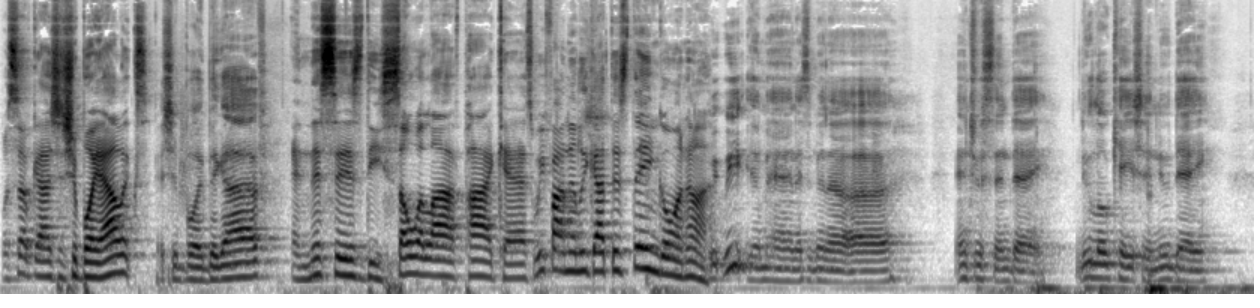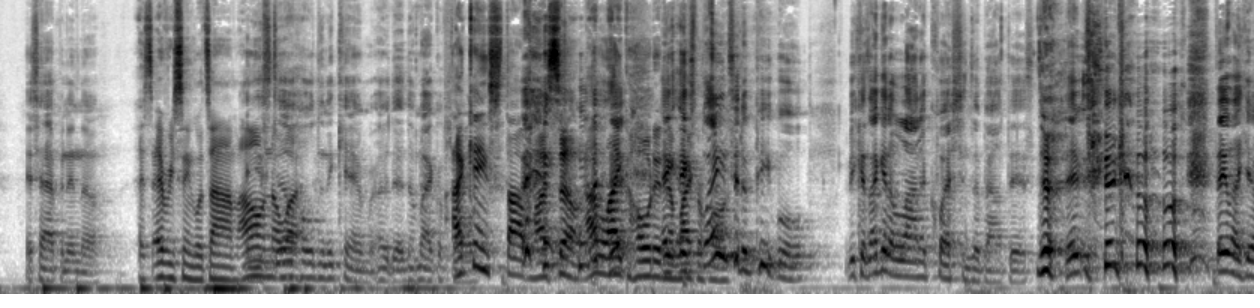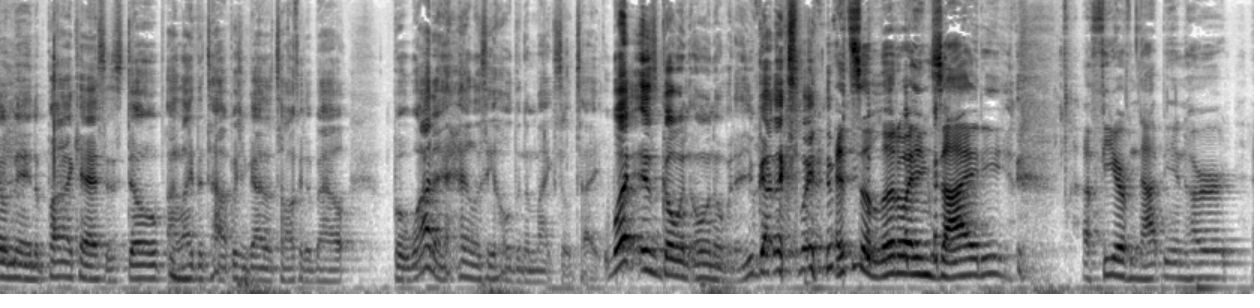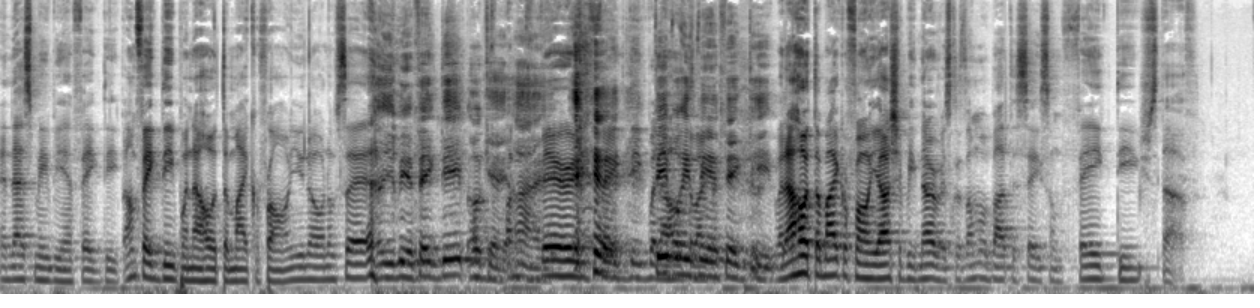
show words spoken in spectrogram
What's up, guys? It's your boy Alex, It's your boy Big Ive. and this is the So Alive podcast. We finally got this thing going on. We, we yeah, man, it's been a uh, interesting day. New location, new day. It's happening though. It's every single time. I And don't know still what. holding the camera, uh, the, the microphone. I can't stop myself. I like holding the Ex- Explain microphone. to the people because I get a lot of questions about this. they, they like, yo, man, the podcast is dope. I like the topics you guys are talking about. But why the hell is he holding the mic so tight? What is going on over there? You gotta explain. To It's a little anxiety, a fear of not being heard, and that's me being fake deep. I'm fake deep when I hold the microphone. You know what I'm Are saying? Oh, you being fake deep? Okay, I'm all right. very fake deep when I People, he's being fake deep. When I hold the microphone, y'all should be nervous because I'm about to say some fake deep stuff.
